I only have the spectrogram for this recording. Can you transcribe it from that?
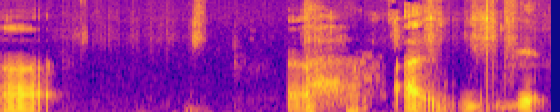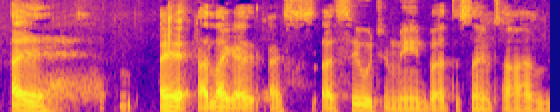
Uh, uh, I, I, I, I like I, I s- I see what you mean, but at the same time,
